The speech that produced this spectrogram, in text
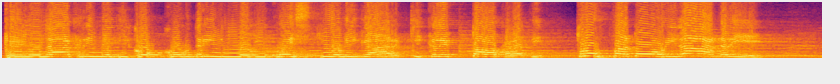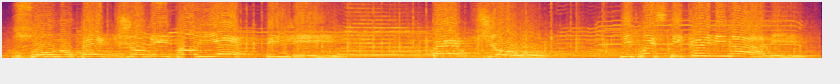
che le lacrime di coccodrillo di questi oligarchi, cleptocrati, truffatori, ladri, sono peggio dei proiettili, peggio di questi criminali.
